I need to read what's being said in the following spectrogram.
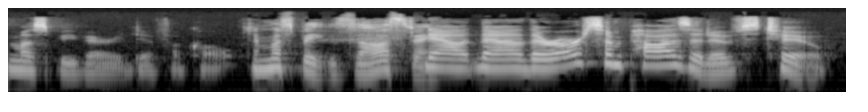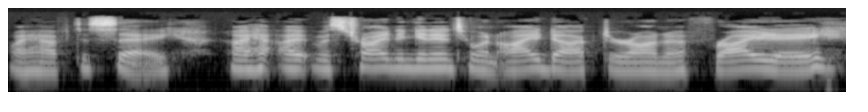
must be very difficult It must be exhausting. now now there are some positives too i have to say i, I was trying to get into an eye doctor on a friday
